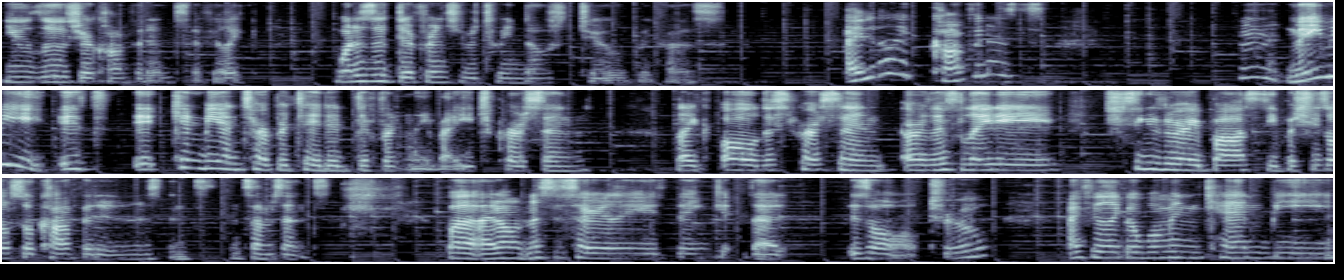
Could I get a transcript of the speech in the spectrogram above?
you lose your confidence. I feel like what is the difference between those two? Because I feel like confidence hmm, maybe it's it can be interpreted differently by each person. Like, oh, this person or this lady, she seems very bossy, but she's also confident in, in, in some sense. But I don't necessarily think that is all true. I feel like a woman can be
